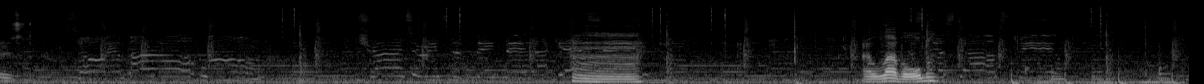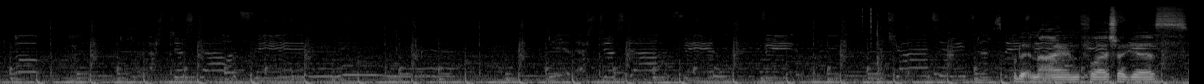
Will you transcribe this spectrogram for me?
There's Hmm. I leveled. Put it in Iron Flesh, I guess.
